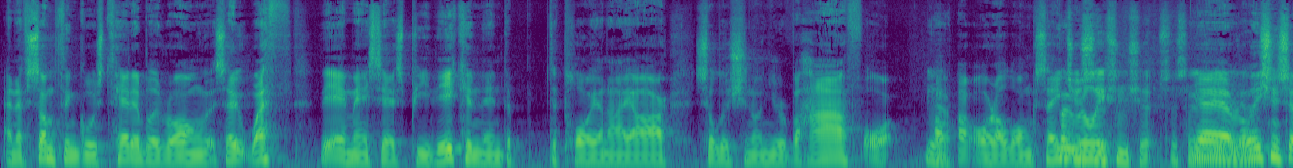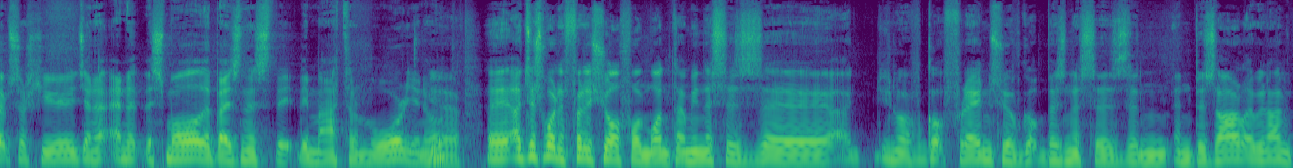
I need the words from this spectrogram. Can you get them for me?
and if something goes terribly wrong that's out with the MSSP, they can then de- deploy an IR solution on your behalf or yeah. or, or, alongside About you. Relationships, so, yeah, yeah, relationships are huge, and, and at the smaller the business, they, they matter more. You know. Yeah. Uh, I just want to finish off on one thing. I mean, this is uh, you know I've got friends who have got businesses, and and bizarre. I mean, I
